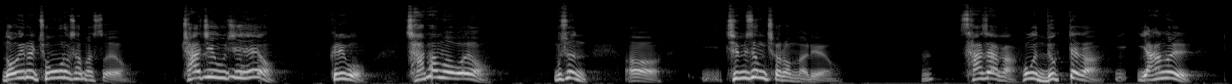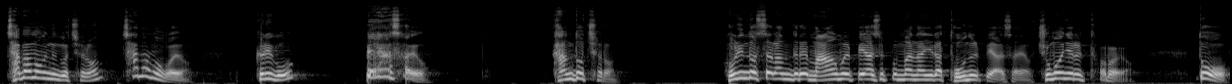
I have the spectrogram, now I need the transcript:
너희를 종으로 삼았어요. 좌지우지해요. 그리고 잡아먹어요. 무슨 어, 짐승처럼 말이에요. 사자가 혹은 늑대가 양을 잡아먹는 것처럼 잡아먹어요. 그리고 빼앗아요. 강도처럼. 고린도 사람들의 마음을 빼앗을 뿐만 아니라 돈을 빼앗아요. 주머니를 털어요. 또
